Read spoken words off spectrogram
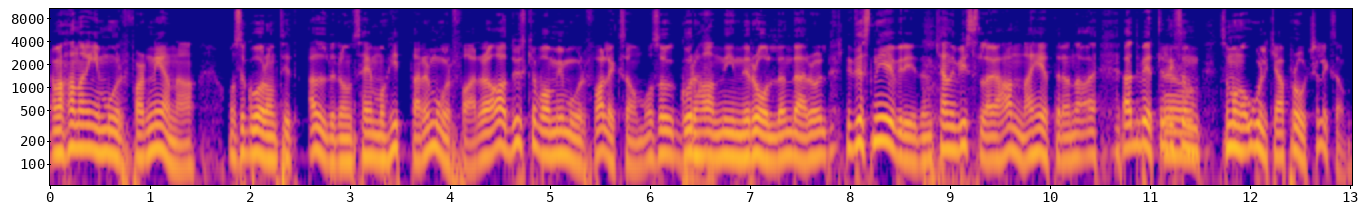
Han har ingen morfar den ena och så går de till ett ålderdomshem och hittar en morfar. Ja, du ska vara min morfar liksom. Och så går han in i rollen där och lite snedvriden. Kan vissla Johanna heter den. Ja, du vet, det är liksom så många olika approacher liksom.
